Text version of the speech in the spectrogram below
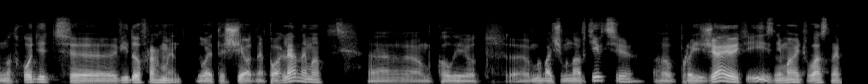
надходять е, відеофрагменти. Давайте ще одне поглянемо. Коли от ми бачимо на автівці, проїжджають і знімають, власне,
